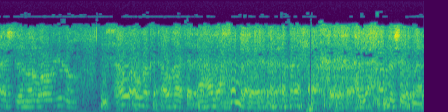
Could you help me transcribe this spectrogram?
أسلم وهو جنوب أو أو أو هكذا هذا أحسن لك. هذا أحسن له شيخنا.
